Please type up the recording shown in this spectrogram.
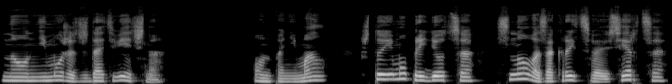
Но он не может ждать вечно. Он понимал, что ему придется снова закрыть свое сердце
